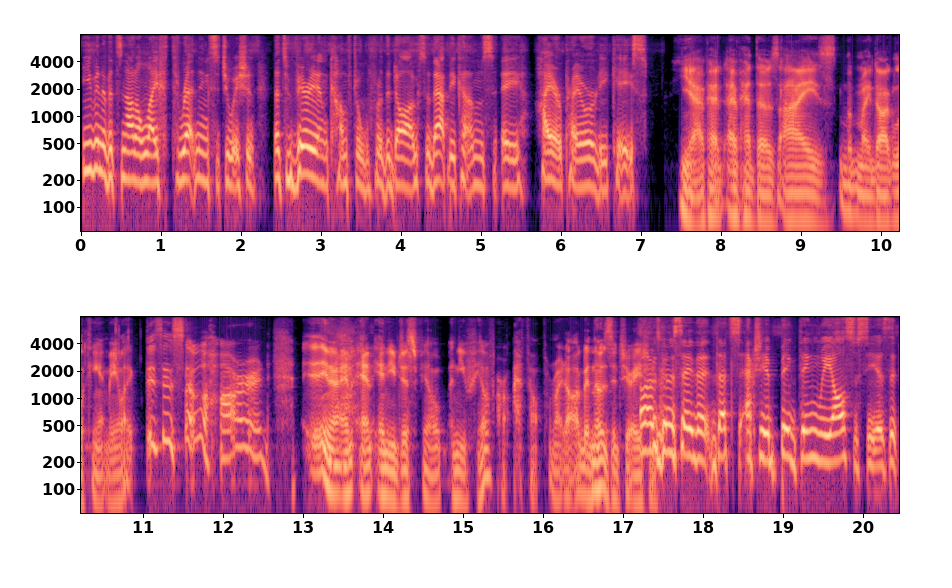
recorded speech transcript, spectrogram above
even if it's not a life threatening situation, that's very uncomfortable for the dog. So that becomes a higher priority case. Yeah, I've had I've had those eyes, my dog looking at me like this is so hard, you know, and and and you just feel and you feel for I felt for my dog in those situations. Oh, I was going to say that that's actually a big thing we also see is that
